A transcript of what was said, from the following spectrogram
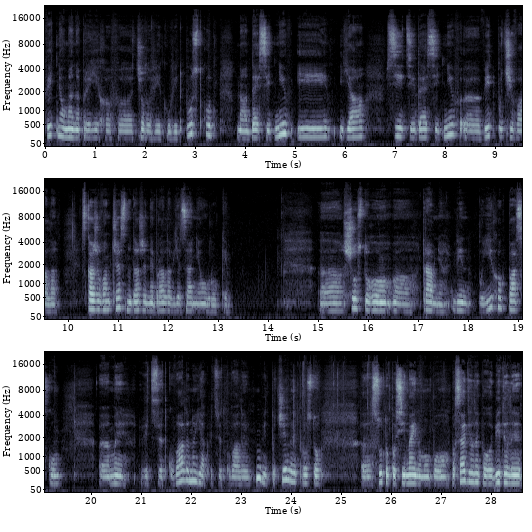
квітня у мене приїхав е, чоловік у відпустку на 10 днів, і я всі ці 10 днів е, відпочивала. Скажу вам чесно, навіть не брала в'язання у руки. Е, 6 е, травня він поїхав Пасху. Е, Ми відсвяткували, ну як відсвяткували? Ну, відпочили, просто е, суто по сімейному по- посадили, пообідали,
